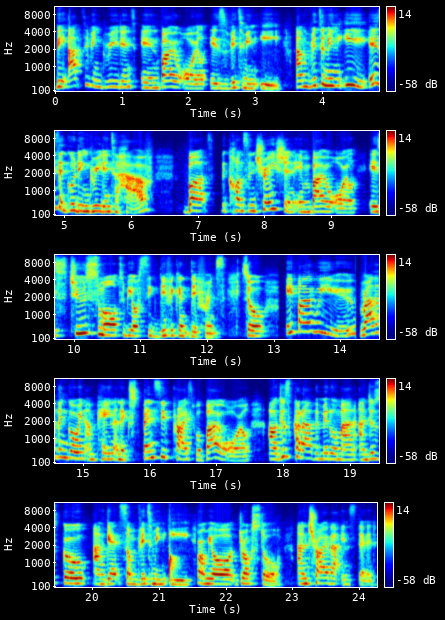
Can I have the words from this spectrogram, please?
The active ingredient in bio oil is vitamin E. And vitamin E is a good ingredient to have, but the concentration in bio oil is too small to be of significant difference. So if I were you, rather than going and paying an expensive price for bio oil, I'll just cut out the middleman and just go and get some vitamin E from your drugstore and try that instead.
